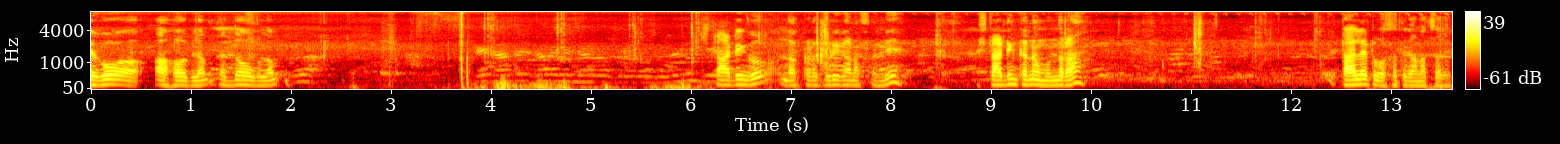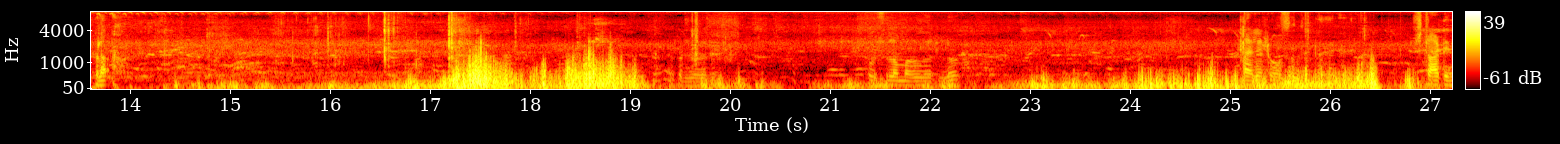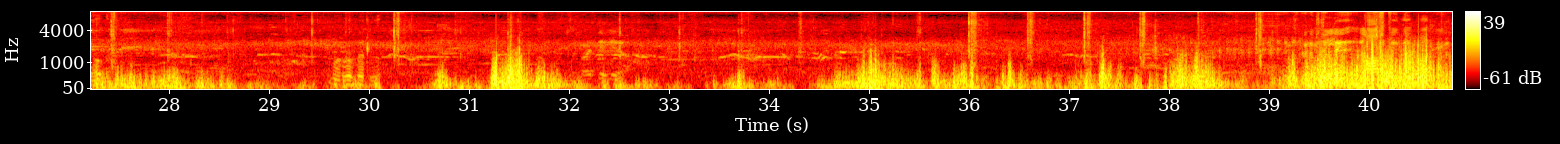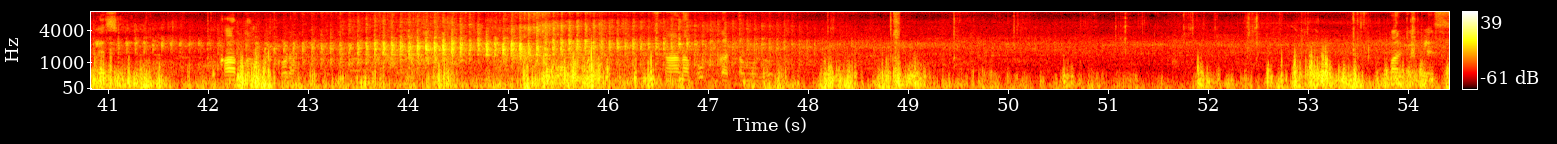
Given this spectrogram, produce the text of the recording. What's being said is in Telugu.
ఎగో అహోబిలం పెద్ద ఓబులం స్టార్టింగ్ అక్కడ గుడి కానొస్తుంది. స్టార్టింగ్ కన్నా ముందర టాయిలెట్ వసతి కానొస్తుంది ఇక్కడ. పురుషుల మరుగుదొడ్లు టాయిలెట్ వసతి ఉంటుంది. స్టార్టింగ్ మరొకర్లు ఇక్కడ మళ్ళీ లాస్ట్ కార్లో పెట్టుకోవడానికి స్నానపు కట్టములు పార్కింగ్ ప్లేస్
